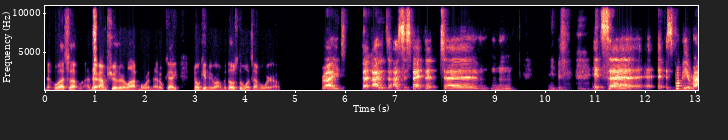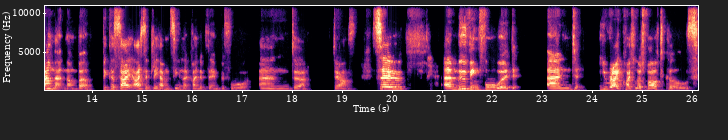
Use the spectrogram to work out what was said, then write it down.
No, well, that's not. I'm sure there are a lot more than that. Okay, don't get me wrong, but those are the ones I'm aware of. Right, but I I suspect that uh, it's uh, it's probably around that number because I I simply haven't seen that kind of thing before, and uh, yeah. So uh, moving forward, and you write quite a lot of articles.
